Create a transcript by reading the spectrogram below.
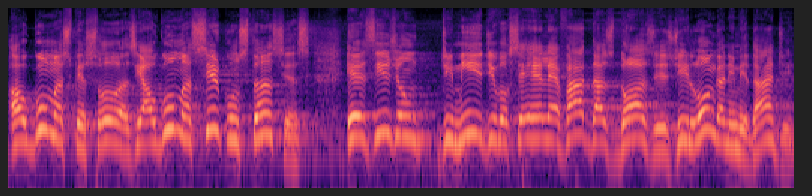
algumas pessoas e algumas circunstâncias exijam de mim e de você elevadas doses de longanimidade,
